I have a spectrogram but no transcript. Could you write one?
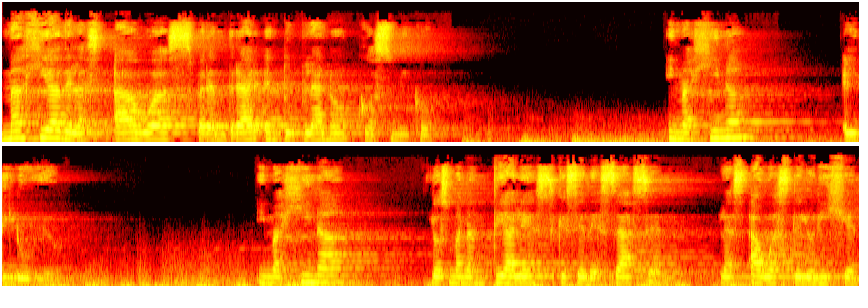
Magia de las aguas para entrar en tu plano cósmico. Imagina el diluvio. Imagina los manantiales que se deshacen, las aguas del origen.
